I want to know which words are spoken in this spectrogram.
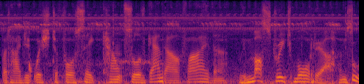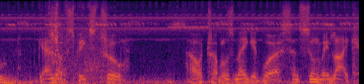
but I do not wish to forsake counsel of Gandalf either. We must reach Moria, and soon. Gandalf speaks true. Our troubles may get worse, and soon we like.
